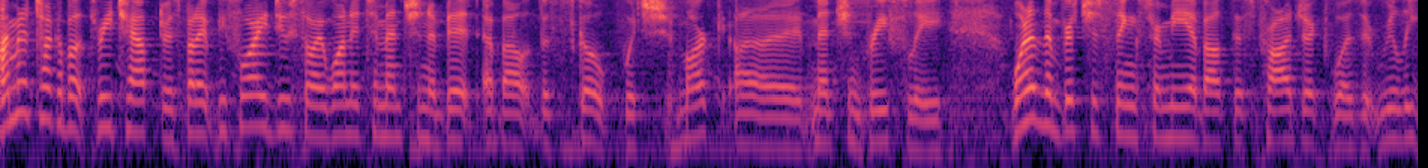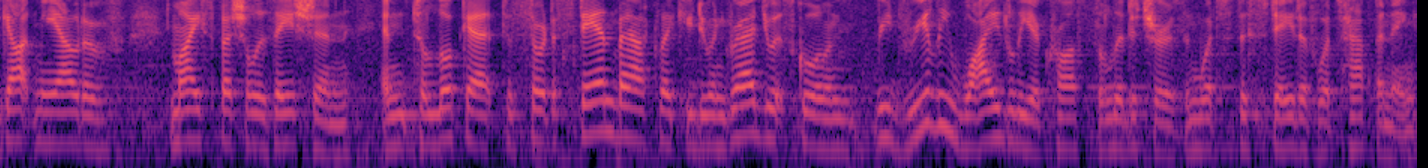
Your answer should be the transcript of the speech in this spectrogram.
I'm going to talk about three chapters, but I, before I do so, I wanted to mention a bit about the scope, which Marc uh, mentioned briefly. One of the richest things for me about this project was it really got me out of my specialization and to look at, to sort of stand back like you do in graduate school and read really widely across the literatures and what's the state of what's happening.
